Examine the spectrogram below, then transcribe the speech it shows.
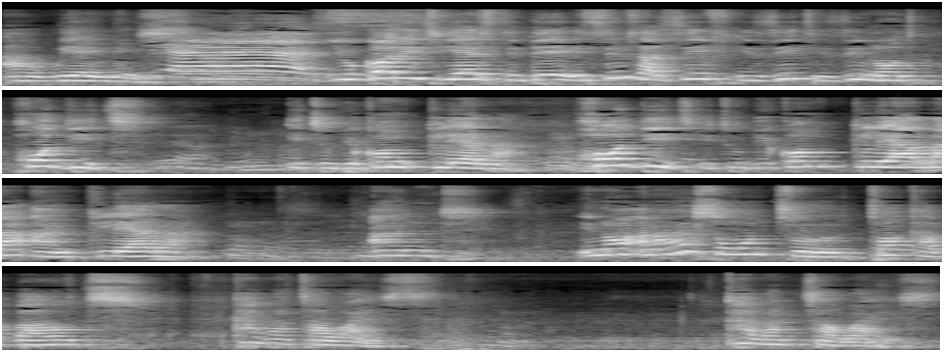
awareness. Yes. You got it yesterday. It seems as if, is it, is it not? Hold it. It will become clearer. Hold it. It will become clearer and clearer. And, you know, and I also want to talk about character wise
